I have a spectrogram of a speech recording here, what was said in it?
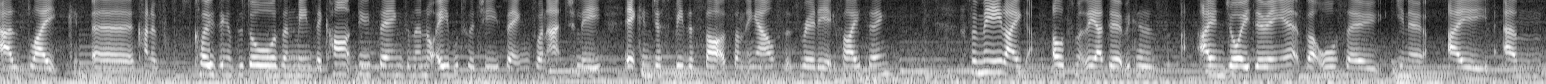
as like a kind of closing of the doors and means they can't do things and they're not able to achieve things when actually it can just be the start of something else that's really exciting. For me, like ultimately I do it because I enjoy doing it, but also, you know, I um,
